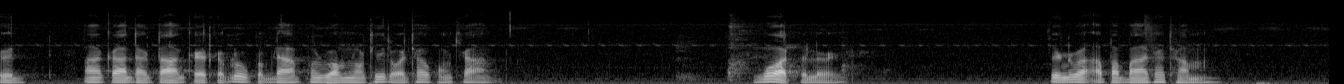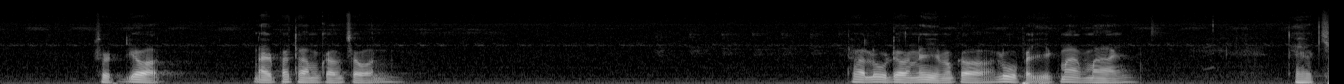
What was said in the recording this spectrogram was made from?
อื่น อาการต่างๆเกิดกับรูปกับดาวรวมลงที่ลอยเท่าของช้างวอดไปเลย จึงเรียกว่าอัปมาทธรรม สุดยอดในพระธรรมคำสอนถ้ารู้เรื่องนี้มันก็รู้ไปอีกมากมาย แตกฉ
